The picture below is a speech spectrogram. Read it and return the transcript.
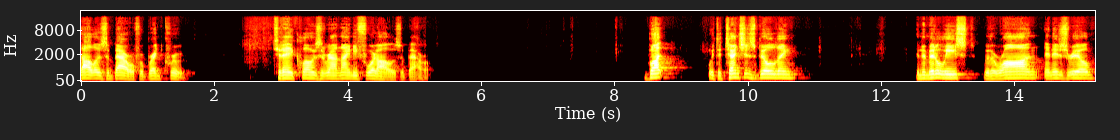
a barrel for Brent crude. Today closed around $94 a barrel. But with the tensions building in the Middle East with Iran and Israel,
